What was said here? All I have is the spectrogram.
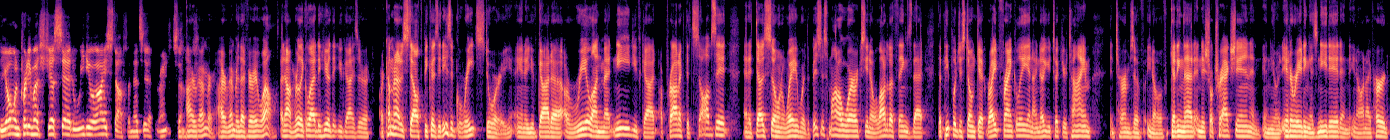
the Owen pretty much just said we do eye stuff and that's it, right? So I remember, I remember that very well. And I'm really glad to hear that you guys are are coming out of stealth because it is a great story. You know, you've got a, a real unmet need, you've got a product that solves it, and it does so in a way where the business model works. You know, a lot of the things that that people just don't get right, frankly. And I know you took your time in terms of you know of getting that initial traction and, and you know iterating as needed and you know and I've heard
